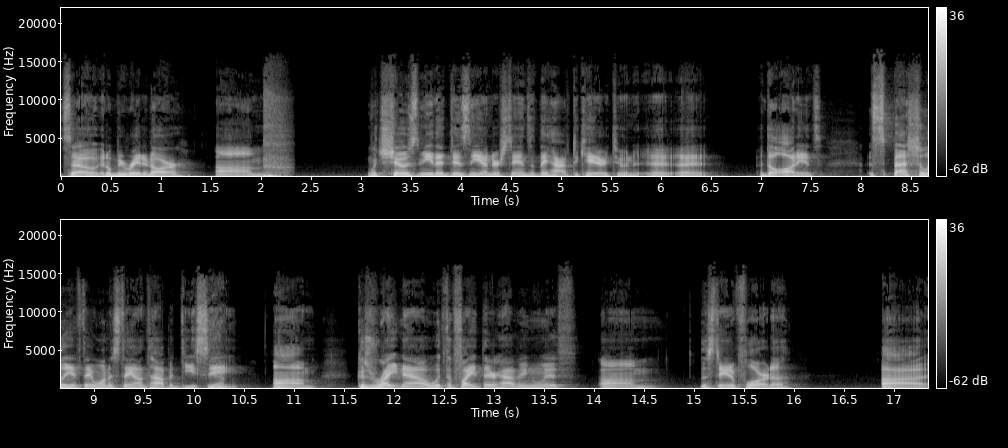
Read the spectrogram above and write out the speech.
So it'll be rated R, um, which shows me that Disney understands that they have to cater to an uh, uh, adult audience, especially if they want to stay on top of DC. Um, because right now with the fight they're having with um the state of Florida, uh,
